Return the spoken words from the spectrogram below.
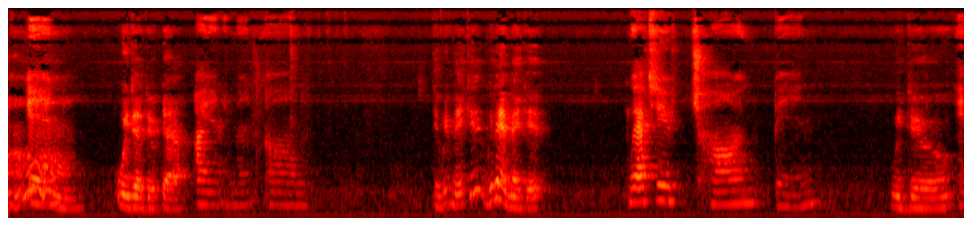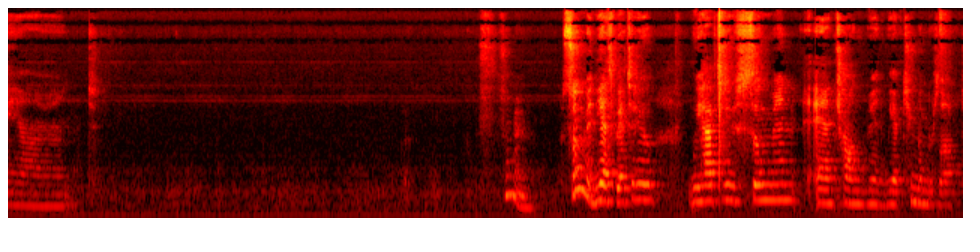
Oh, we did do yeah. Ian, I meant. Um, Did we make it? We didn't make it. we have to do Chong Bin We do. and Sumin. Seungmin. Yes, we have to do. We have to do Seungmin and Changbin. We have two members left.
